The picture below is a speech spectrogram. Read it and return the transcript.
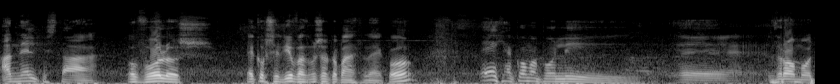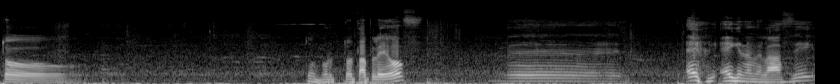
ανέλπιστα ο Βόλος έκοψε δύο βαθμούς από το Παναθηναϊκό. Έχει ακόμα πολύ ε, δρόμο το, το, το, τα play-off. Ε, έγιναν λάθη,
